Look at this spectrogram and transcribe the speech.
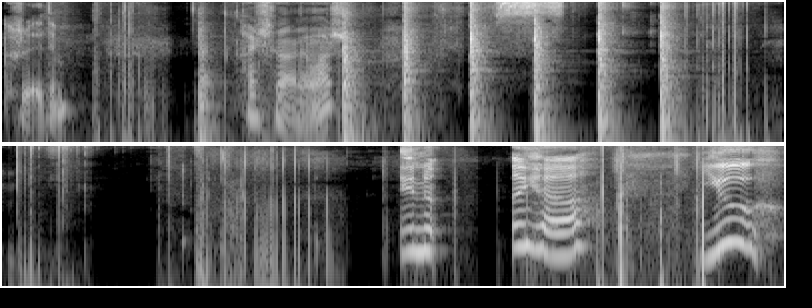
kredim. Kaç tane var? İn ya. Yuh.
